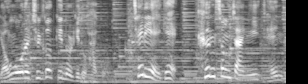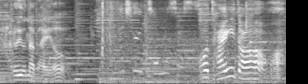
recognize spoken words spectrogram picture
영어를 즐겁게 놀기도 하고 체리에게 큰 성장이 된 하루였나 봐요. 사실 재밌었어. 어 다행이다. 와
